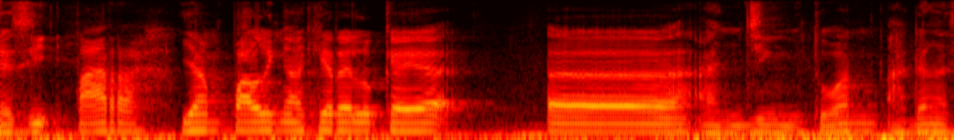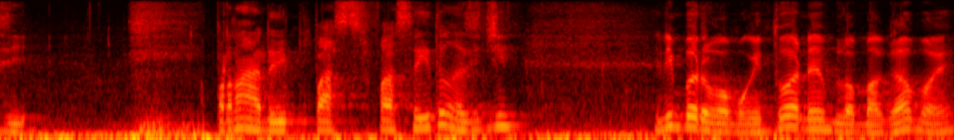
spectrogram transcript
nggak sih? parah Yang paling akhirnya lu kayak eh anjing Tuhan ada nggak sih? Pernah ada di pas fase itu nggak sih Ci? Ini baru ngomongin Tuhan ya, belum agama ya.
